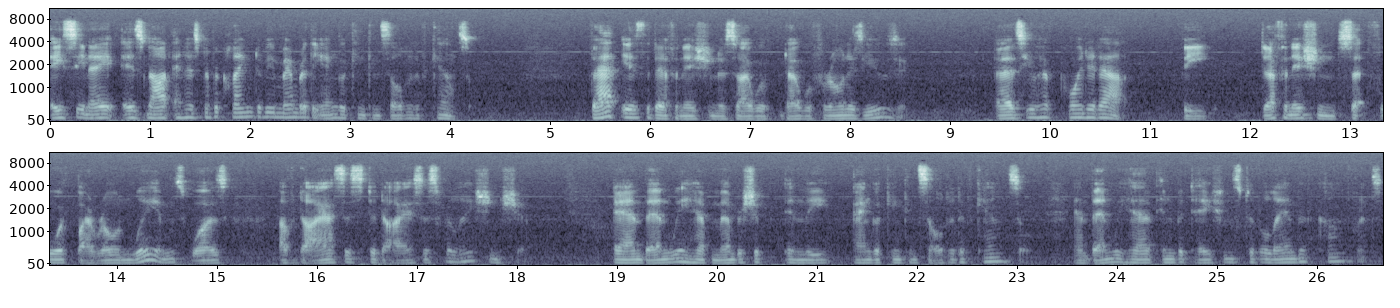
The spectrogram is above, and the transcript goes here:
ACNA is not and has never claimed to be a member of the Anglican Consultative Council. That is the definition that Fearon is using. As you have pointed out, the definition set forth by Rowan Williams was of diocese to diocese relationship. And then we have membership in the Anglican Consultative Council. And then we have invitations to the Lambeth Conference.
